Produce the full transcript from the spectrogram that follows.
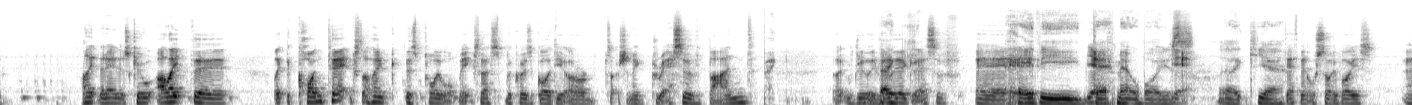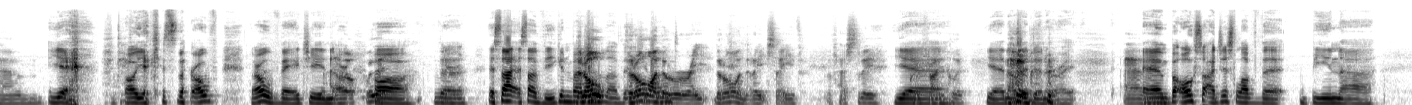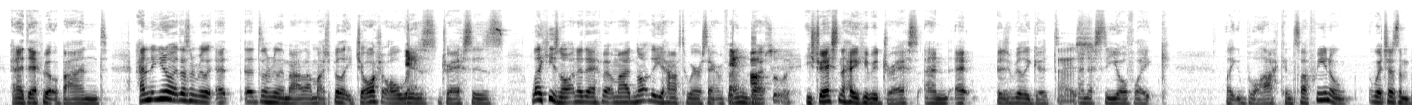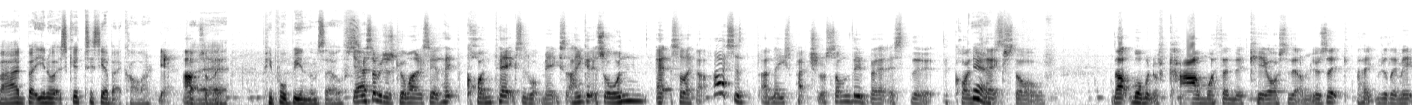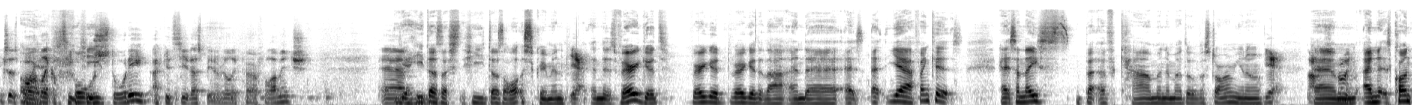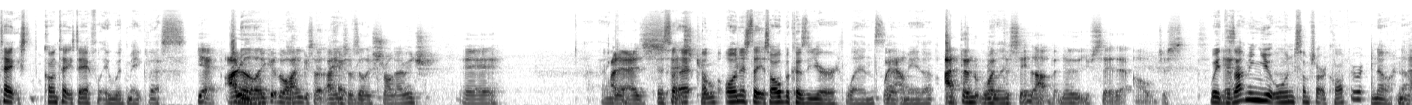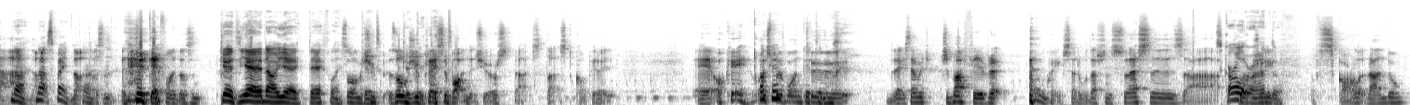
I like the red. It's cool. I like the like the context. I think is probably what makes this because Gladiator are such an aggressive band. Big- like really, really aggressive. Uh, heavy yeah. death metal boys. Like yeah. death metal soy boys. Um, Yeah. Oh yeah, because they're all they're all veggie and know. or, oh they're it's that it's that vegan band. they're all they're all on the right. They're all on the right side of history. Yeah. quite frankly. Yeah, no, they're doing it right. Um, Um, but also I just love that being a in a death metal band, and you know it doesn't really it, it doesn't really matter that much. But like Josh always dresses like he's not in a death metal band. Not that you have to wear a certain yeah, thing, but absolutely. he's dressing how he would dress, and it is really good It is. in a sea of like like black and stuff. You know, which isn't bad, but you know it's good to see a bit of color. Yeah, But, absolutely. uh, people being themselves. Yeah, something just cool, man. I say, I think context is what makes it. I think in its own, it's like, a, ah, this is a nice picture of somebody, but it's the, the context of that moment of calm within the chaos of their music. I think really makes it. It's Oh, part of yeah, like a full story. I could see this being a really powerful image. Um, yeah, he does a he does a lot of screaming. Yeah. and it's very good, very good, very good at that. And uh, it's it, yeah, I think it's it's a nice bit of calm in the middle of a storm, you know. Yeah, Um, and its context context definitely would make this. Yeah, I really like it though. I think it's I think it's a really strong image. Uh, and it is. It's, It's, uh, cool. honestly, it's all because of your lens Well, that made it. I didn't want really. to say that, but now that you've said it, I'll just. Wait, yeah. does that mean you own some sort of copyright? No, no, Nah, no, that's fine. No, No. it doesn't. it definitely doesn't. Good, yeah, no, yeah, definitely. As long as you, as long good, as you good, press good. the button, it's yours. That's that's copyright. Uh, okay, let's Okay, move on good to to the next image, which is my favourite. quite considerable difference. So this is uh, Scarlett Randall. of Scarlett Randall.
